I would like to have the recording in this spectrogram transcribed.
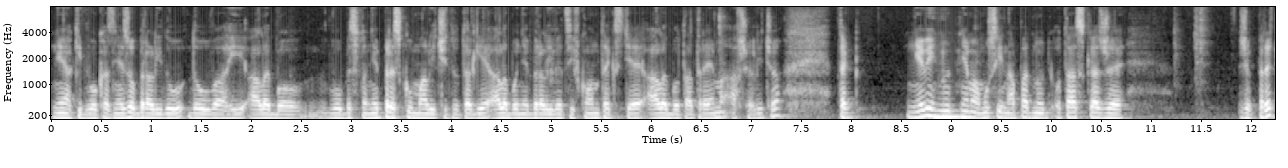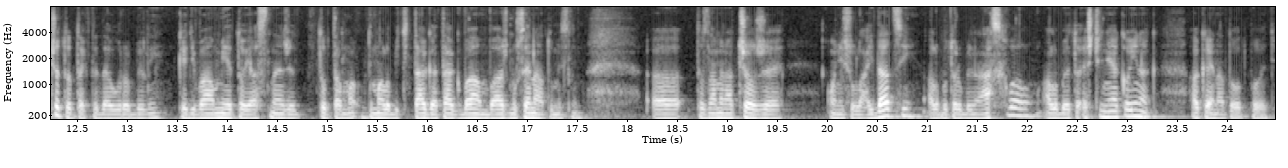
nejaký dôkaz nezobrali do, do úvahy, alebo vôbec to nepreskúmali, či to tak je, alebo nebrali veci v kontexte, alebo tá tréma a všeličo, tak nevyhnutne ma musí napadnúť otázka, že, že prečo to tak teda urobili, keď vám je to jasné, že to, tam, malo byť tak a tak vám, vášmu senátu, myslím. Uh, to znamená čo, že oni sú lajdáci, alebo to robili na schvál, alebo je to ešte nejako inak? Aká je na to odpoveď?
